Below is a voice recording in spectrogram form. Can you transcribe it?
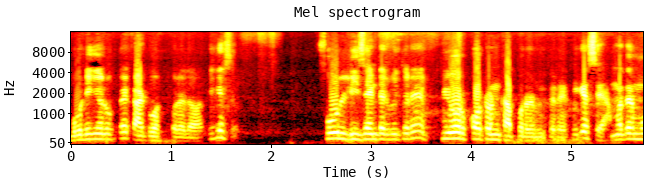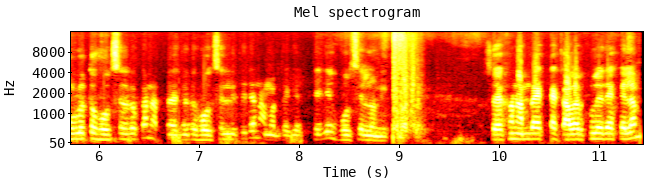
বোর্ডিং এর উপরে কাট ওয়ার্ক করে দেওয়া, ঠিক আছে? ফুল ডিজাইনটার ভিতরে পিওর কটন কাপড়ের ভিতরে, ঠিক আছে? আমাদের মূলত হোলসেল দোকান, আপনারা যদি হোলসেল নিতে চান, আমাদের থেকে হোলসেলও নিতে পারবেন। তো এখন আমরা একটা কালার খুলে দেখালাম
